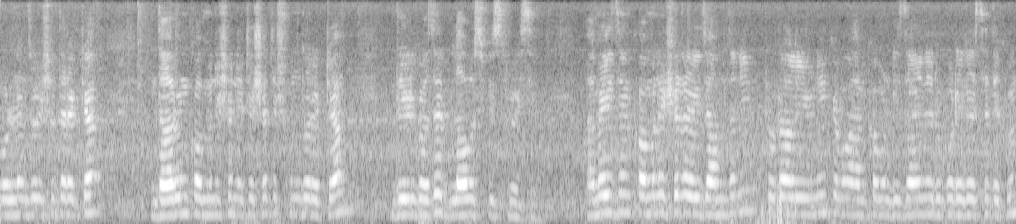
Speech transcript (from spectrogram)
গোল্ডেন জরি সুতার একটা দারুণ কম্বিনেশন এটার সাথে সুন্দর একটা দেড় গজের ব্লাউজ পিস রয়েছে। অ্যামেজিং কম্বিনেশনের এই জামদানি টোটাল ইউনিক এবং আনকমন ডিজাইনের উপরে রয়েছে, দেখুন,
